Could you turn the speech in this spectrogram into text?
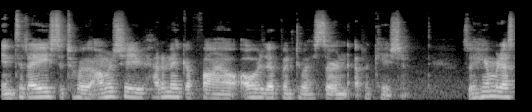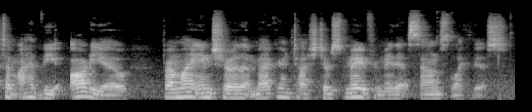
In today's tutorial, I'm going to show you how to make a file always open to a certain application. So here on my desktop, I have the audio from my intro that Macintosh just made for me that sounds like this.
